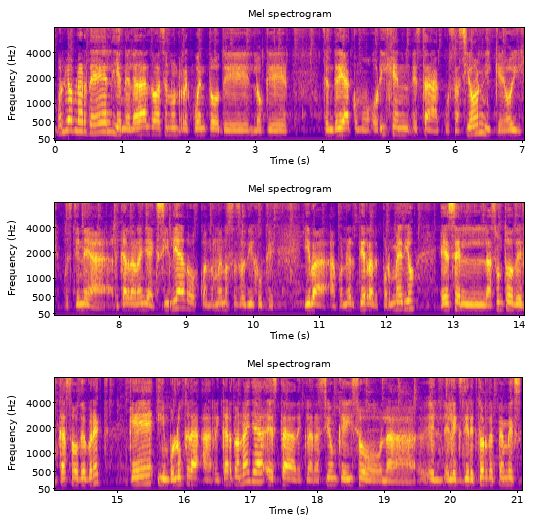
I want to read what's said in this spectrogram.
Volvió a hablar de él y en el Heraldo hacen un recuento de lo que tendría como origen esta acusación y que hoy pues tiene a Ricardo Araña exiliado, cuando menos eso dijo que iba a poner tierra de por medio, es el asunto del caso de Brecht que involucra a Ricardo Anaya, esta declaración que hizo la, el, el exdirector de Pemex,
